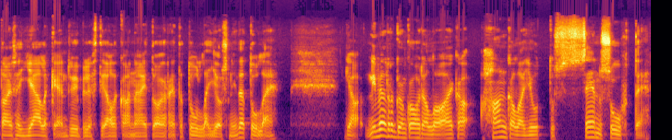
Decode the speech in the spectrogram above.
tai sen jälkeen tyypillisesti alkaa näitä oireita tulla, jos niitä tulee. Ja nivelrikon kohdalla on aika hankala juttu sen suhteen,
